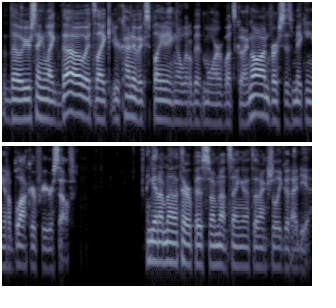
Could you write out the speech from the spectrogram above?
Though you're saying like, though, it's like you're kind of explaining a little bit more of what's going on versus making it a blocker for yourself. Again, I'm not a therapist, so I'm not saying that's an actually good idea.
